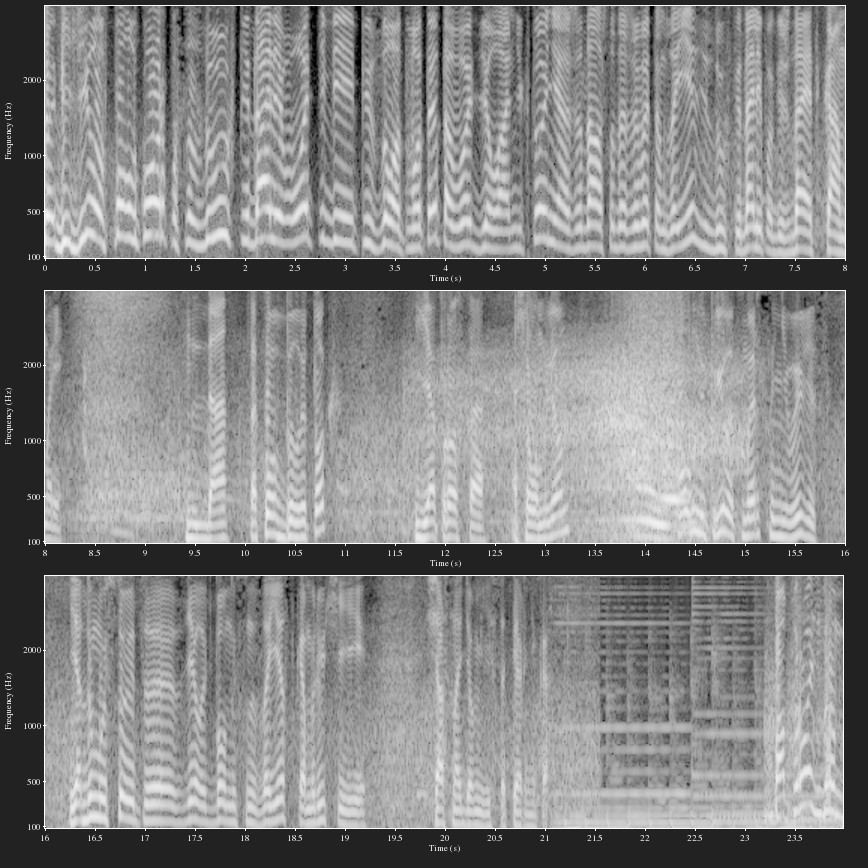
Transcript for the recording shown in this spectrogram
Победила в пол корпуса с двух педалей. Вот тебе эпизод. Вот это вот дела. Никто не ожидал, что даже в этом заезде с двух педалей побеждает Камри. Да, таков был итог. Я просто ошеломлен. Полный привод Мерса не вывез. Я думаю, стоит э, сделать бонусный заезд Камрюхи и сейчас найдем ей соперника. По просьбам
